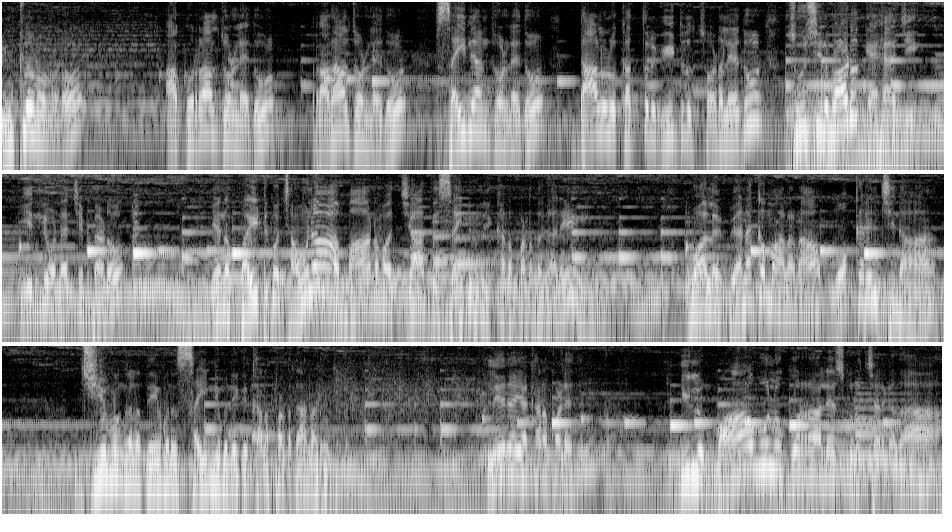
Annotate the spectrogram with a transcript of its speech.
ఇంట్లోనే ఉన్నాడు. ఆ గుర్రాలు చూడలేదు రథాలు చూడలేదు సైన్యాన్ని చూడలేదు డాలులు కత్తులు వీటులు చూడలేదు. చూసినవాడు గెహాజీ. ఎన్ని ఉన్నాయని చెప్పాడు? ఈయన బయటకు వచ్చి అవునా మానవ జాతి సైన్యం నీకు కనపడదు కానీ వాళ్ళ వెనక మాలన మోకరించిన జీవం గల దేవుని సైన్యము నీకు కనపడదా అని అడుగుతున్నాడు. లేరయ్యా కనపడలేదు. వీళ్ళు మామూలు గుర్రాలు వేసుకుని వచ్చారు కదా.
